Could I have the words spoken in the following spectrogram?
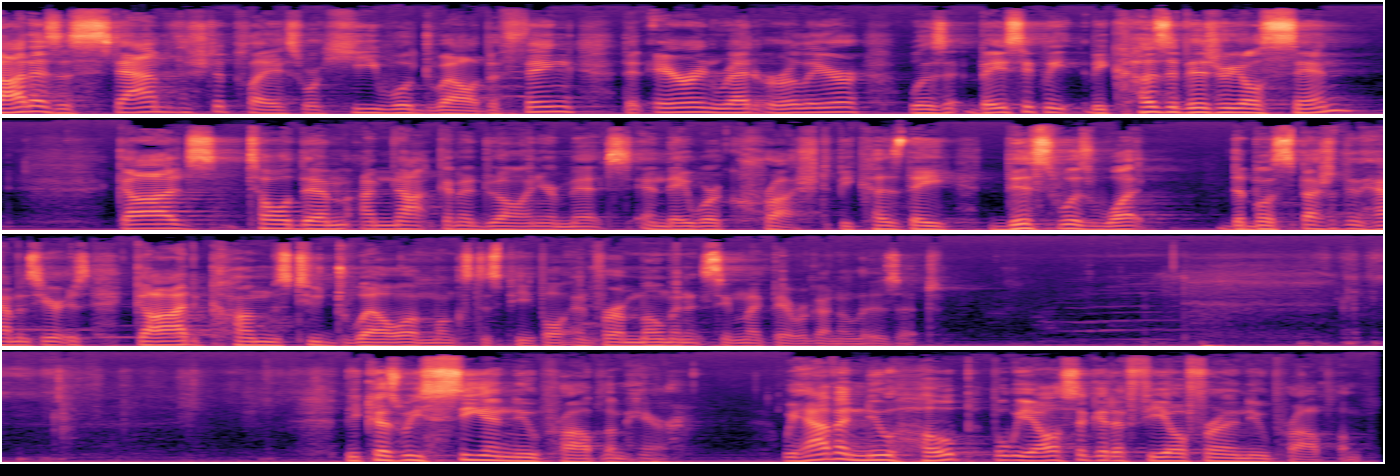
God has established a place where he will dwell. The thing that Aaron read earlier was basically because of Israel's sin, God's told them, I'm not going to dwell in your midst. And they were crushed because they, this was what the most special thing that happens here is God comes to dwell amongst his people. And for a moment, it seemed like they were going to lose it. Because we see a new problem here. We have a new hope, but we also get a feel for a new problem.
